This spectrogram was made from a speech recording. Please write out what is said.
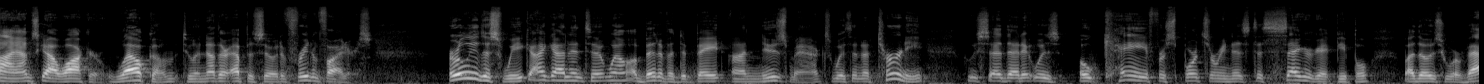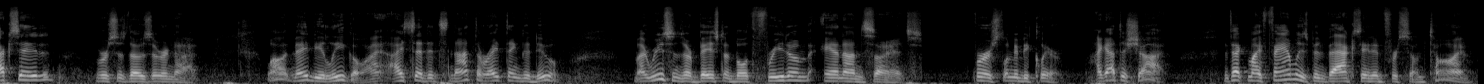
Hi, I'm Scott Walker. Welcome to another episode of Freedom Fighters. Earlier this week, I got into, well, a bit of a debate on Newsmax with an attorney who said that it was okay for sports arenas to segregate people by those who are vaccinated versus those that are not. Well, it may be legal. I, I said it's not the right thing to do. My reasons are based on both freedom and on science. First, let me be clear I got the shot. In fact, my family's been vaccinated for some time.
